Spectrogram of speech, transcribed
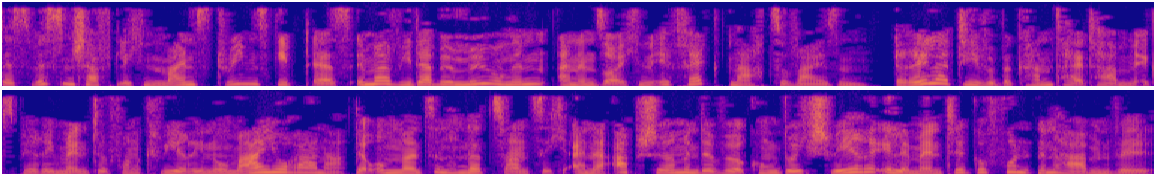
des wissenschaftlichen Mainstreams gibt es immer wieder Bemühungen, einen solchen Effekt nachzuweisen. Relative Bekanntheit haben Experimente von Quirino Majorana, der um 1920 eine abschirmende Wirkung durch schwere Elemente gefunden haben will,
